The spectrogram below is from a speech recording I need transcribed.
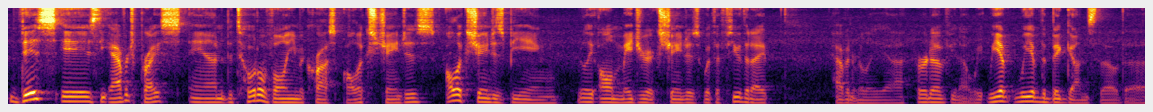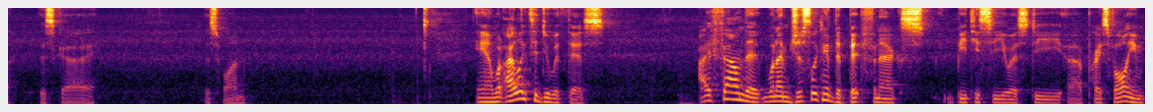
this is the average price and the total volume across all exchanges. All exchanges being really all major exchanges, with a few that I haven't really uh, heard of. You know, we, we have we have the big guns though. The this guy, this one. And what I like to do with this I found that when I'm just looking at the Bitfinex BTC USD uh, price volume,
